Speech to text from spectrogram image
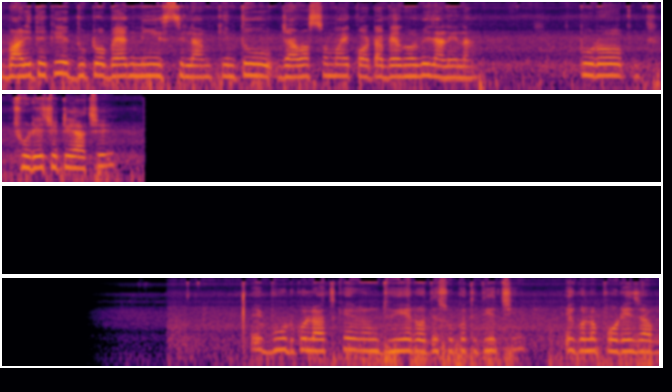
বাড়ি থেকে দুটো ব্যাগ নিয়ে এসেছিলাম, কিন্তু যাওয়ার সময় কটা ব্যাগ হবে জানি না। পুরো ছড়িয়ে ছিটিয়ে আছে। এই বুটগুলো আজকে ধুয়ে রোদে শুকোতে দিয়েছি। এগুলো পরে যাব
